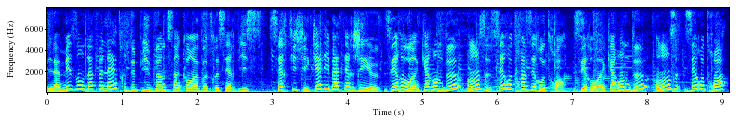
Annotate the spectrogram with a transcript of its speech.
La Maison de la Fenêtre depuis 25 ans à votre service. Certifié Calibat RGE 01 42 11 0303. 01 42 11 03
